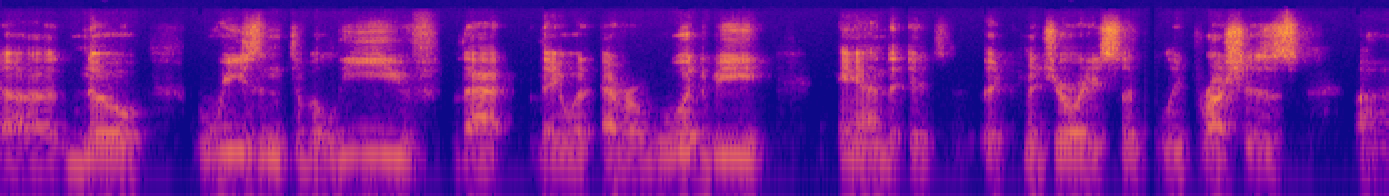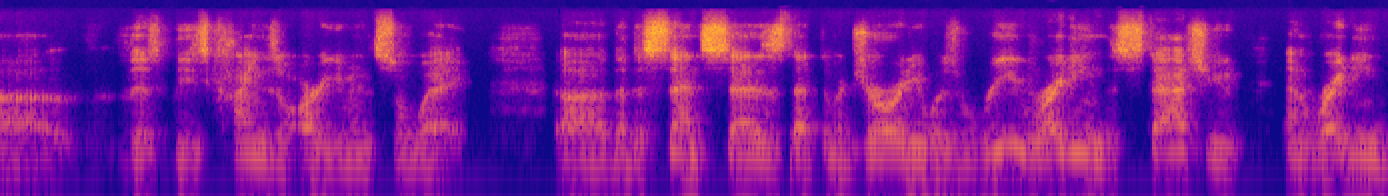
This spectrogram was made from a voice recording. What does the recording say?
uh, no reason to believe that they would ever would be, and it, the majority simply brushes uh, this, these kinds of arguments away. Uh, the dissent says that the majority was rewriting the statute and writing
